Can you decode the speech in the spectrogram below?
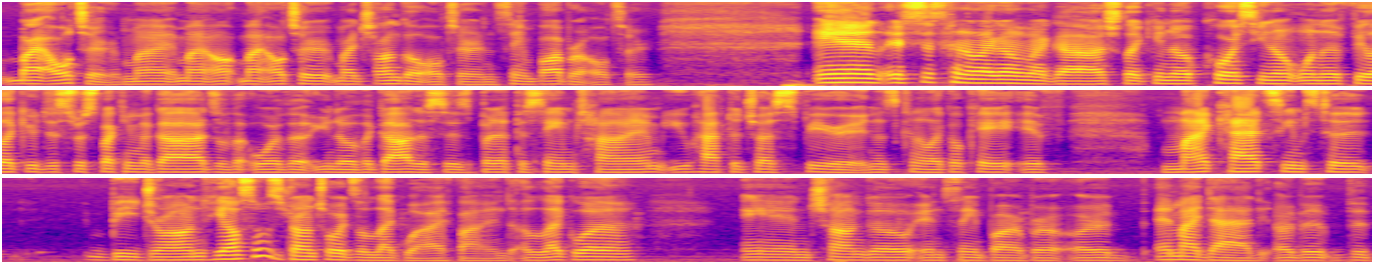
my altar, my my my altar, my Chango altar and Saint Barbara altar. And it's just kind of like, oh my gosh, like you know, of course you don't want to feel like you're disrespecting the gods or the or the you know the goddesses, but at the same time you have to trust spirit, and it's kind of like okay, if my cat seems to be drawn, he also is drawn towards Elegua. I find Elegua and Chango and Saint Barbara, or and my dad are the the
